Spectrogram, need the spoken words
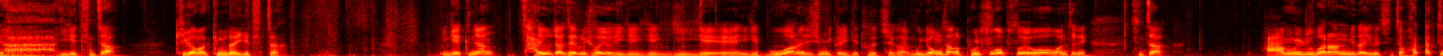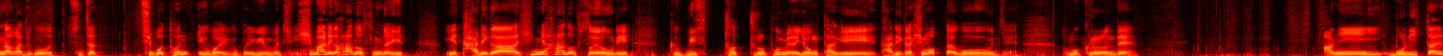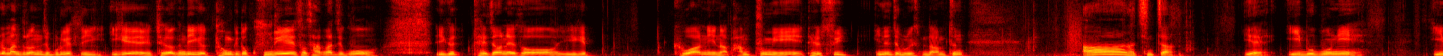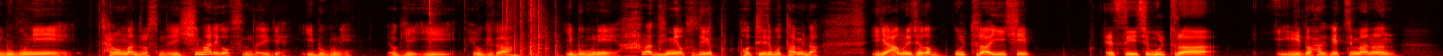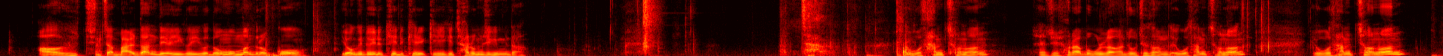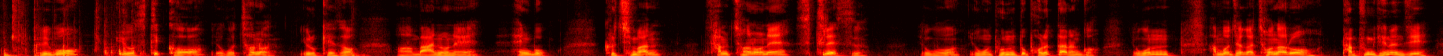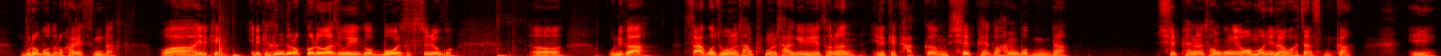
야 이게 진짜 기가 막힙니다 이게 진짜 이게 그냥 자유자재로 혀요. 이게 이게 이게 이게 뭐 하는 짓입니까? 이게 도대체가. 뭐 영상을 볼 수가 없어요. 완전히 진짜 암을 유발합니다. 이거 진짜 화딱 지 나가지고 진짜 집어 던 이거 봐 이거 봐. 이게 뭐 지- 희마리가 하나도 없습니다. 이게 이게 다리가 힘이 하나도 없어요. 우리 그 미스터 트롯 보면 영탁이 다리가 힘 없다고 이제 뭐 그러는데 아니 이- 뭘 이따위로 만들었는지 모르겠어요. 이, 이게 제가 근데 이거 경기도 구리에서 사가지고 이거 대전에서 이게 교환이나 반품이 될 수 있는지 모르겠습니다. 아무튼 아 나 진짜. 예 이 부분이 이 부분이 잘못 만들었습니다. 이 희마리가 없습니다 이게. 이 부분이. 여기 이 여기가. 이 부분이 하나도 힘이 없어서 이게 버티지 못합니다. 이게 아무리 제가 울트라 20 S20 울트라 이기도 하겠지만은 아우 진짜 말도 안 돼요. 이거 이거 너무 못 만들었고 여기도 이렇게 이렇게 이렇게 이게 잘 움직입니다. 자 요거 3,000원. 제가 지금 혈압이 올라가지고 죄송합니다. 요거 3,000원. 요거 3,000원. 그리고 요 스티커 요거 1,000원. 이렇게 해서 어, 만 원의 행복. 그렇지만 3,000원의 스트레스. 요거 요건 돈은 또 버렸다는 거. 요건 한번 제가 전화로 반품이 되는지 물어보도록 하겠습니다 와 이렇게 이렇게 흔들어거려 가지고 이거 뭐해서 쓰려고. 어 우리가 싸고 좋은 상품을 사기 위해서는 이렇게 가끔 실패도 하는 법입니다. 실패는 성공의 어머니라고 하지 않습니까? 예.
